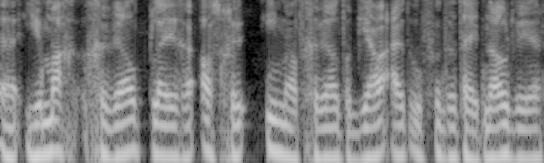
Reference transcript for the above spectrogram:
Eh, je mag geweld plegen als ge- iemand geweld op jou uitoefent. Dat heet noodweer.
